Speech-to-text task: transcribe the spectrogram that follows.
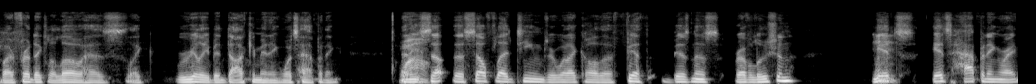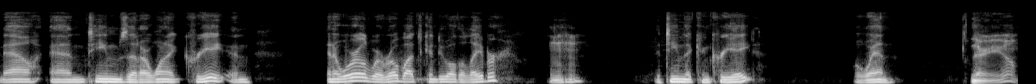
by Frederick Laloux has like really been documenting what's happening. Wow. And the self-led teams are what I call the fifth business revolution. Mm. It's it's happening right now, and teams that are want to create and in a world where robots can do all the labor, mm-hmm. the team that can create will win. There you go.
